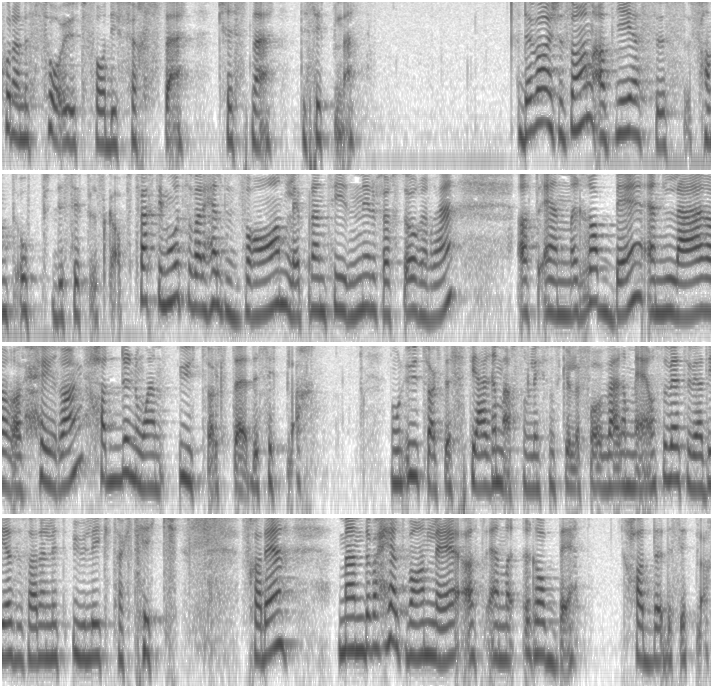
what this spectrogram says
hvordan det så ut for de første kristne disiplene. Det var ikke sånn at Jesus fant opp disippelskap. Tvert imot så var det helt vanlig på den tiden i det første århundret at en rabbi, en lærer av høy rang, hadde noen utvalgte disipler. Noen utvalgte stjerner som liksom skulle få være med. Og så vet vi at Jesus hadde en litt ulik taktikk fra det. Men det var helt vanlig at en rabbi hadde disipler.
